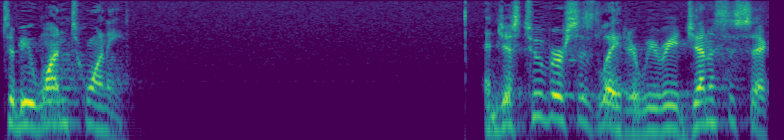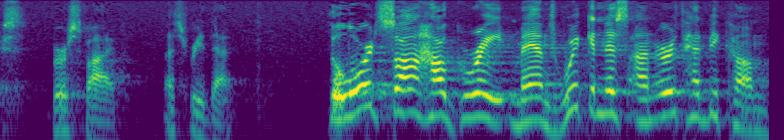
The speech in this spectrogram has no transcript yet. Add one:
to be 120. And just two verses later, we read Genesis 6, verse 5. Let's read that. The Lord saw how great man's wickedness on earth had become,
